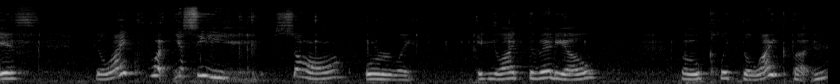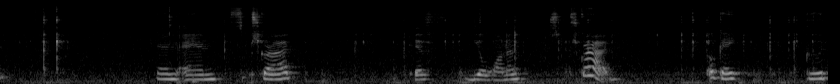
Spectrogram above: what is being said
If you like what you see, saw, or like, if you like the video, go click the like button and, and subscribe you want to subscribe. Okay, good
